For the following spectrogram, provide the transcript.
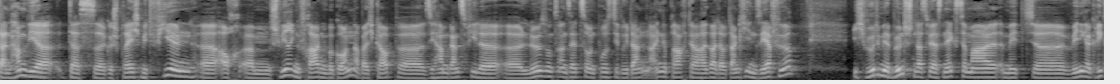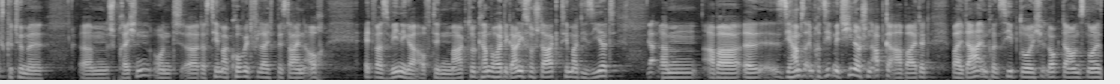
Dann haben wir das äh, Gespräch mit vielen äh, auch ähm, schwierigen Fragen begonnen, aber ich glaube, äh, Sie haben ganz viele äh, Lösungsansätze und positive Gedanken eingebracht, Herr Halber. Da danke ich Ihnen sehr für. Ich würde mir wünschen, dass wir das nächste Mal mit äh, weniger Kriegsgetümmel ähm, sprechen und äh, das Thema Covid vielleicht bis dahin auch etwas weniger auf den Markt drückt. Haben wir heute gar nicht so stark thematisiert. Ja. Ähm, aber äh, sie haben es im Prinzip mit China schon abgearbeitet, weil da im Prinzip durch Lockdowns neue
